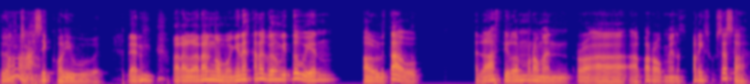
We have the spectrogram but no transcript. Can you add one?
film Ah. klasik Hollywood. Dan orang-orang ngomonginnya karena Gone with the Wind kalau lu tahu adalah film roman ro- eh, apa romance paling sukses lah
